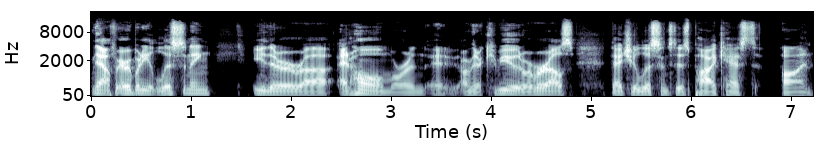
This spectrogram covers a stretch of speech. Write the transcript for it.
Now, for everybody listening, either uh, at home or in, on their commute or wherever else that you listen to this podcast on,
